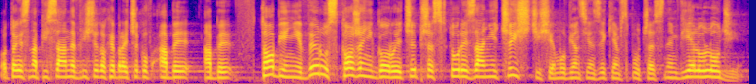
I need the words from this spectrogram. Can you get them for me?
Oto jest napisane w liście do Hebrajczyków, aby, aby w tobie nie wyrósł korzeń goryczy, przez który zanieczyści się, mówiąc językiem współczesnym, wielu ludzi.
